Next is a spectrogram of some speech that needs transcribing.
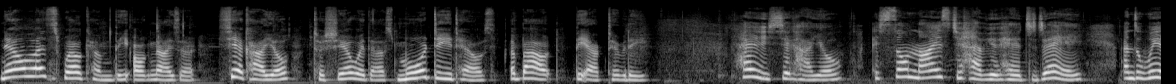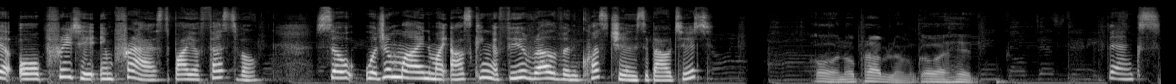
Now let's welcome the organizer, Xie Kayou, to share with us more details about the activity. Hey, Xie Kayou, it's so nice to have you here today, and we are all pretty impressed by your festival. So, would you mind my asking a few relevant questions about it? Oh, no problem. Go ahead. Thanks.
